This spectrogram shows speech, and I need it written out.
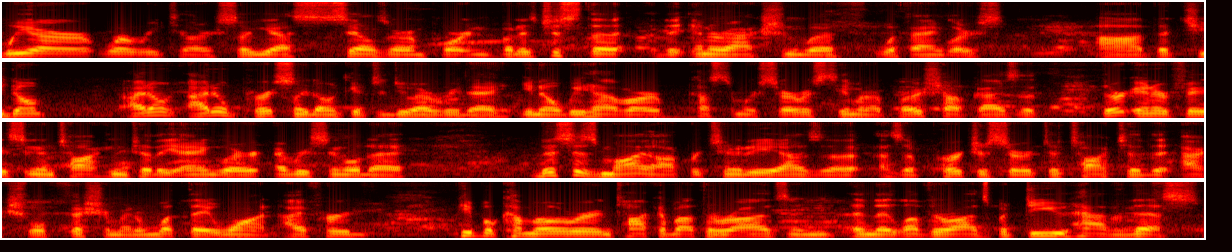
we are we're a retailer, so yes, sales are important, but it's just the the interaction with with anglers uh, that you don't. I don't. I don't personally don't get to do every day. You know, we have our customer service team and our pro shop guys that they're interfacing and talking to the angler every single day this is my opportunity as a as a purchaser to talk to the actual fishermen and what they want. I've heard people come over and talk about the rods and, and they love the rods, but do you have this?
